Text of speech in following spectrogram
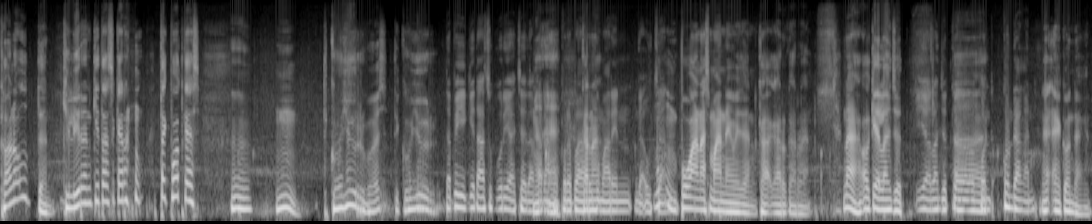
Gak ada udan. Giliran kita sekarang tag podcast. Heeh. Hmm, diguyur, Bos, diguyur. Tapi kita syukuri aja lah Heeh. karena beberapa hari Karena- kemarin nggak hujan. Hmm, panas maneh wisan, gak karu-karuan. Nah, oke lanjut. Iya lanjut ke Eh, kon- kondangan. Eh, eh, kondangan.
